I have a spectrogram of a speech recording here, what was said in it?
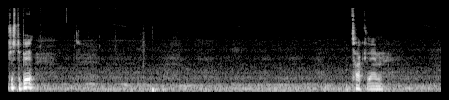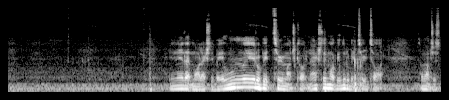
just a bit. Tuck them in there. That might actually be a little bit too much cotton. Actually, it might be a little bit too tight. So I might just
